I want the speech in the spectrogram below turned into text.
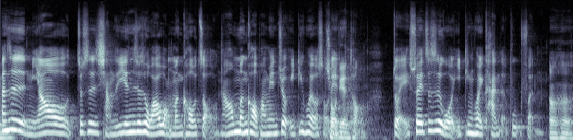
但是你要就是想着一件事，就是我要往门口走，然后门口旁边就一定会有手手电筒。电筒，对，所以这是我一定会看的部分。嗯哼，我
